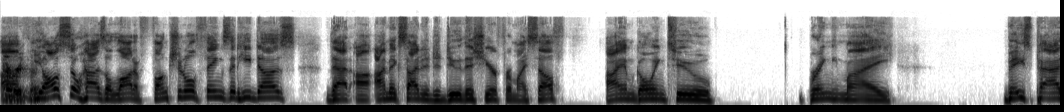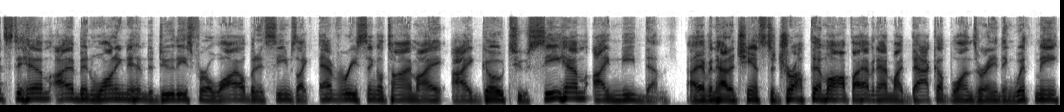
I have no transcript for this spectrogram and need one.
Um, he also has a lot of functional things that he does that uh, I'm excited to do this year for myself. I am going to bring my base pads to him. I have been wanting to him to do these for a while, but it seems like every single time I I go to see him, I need them. I haven't had a chance to drop them off. I haven't had my backup ones or anything with me,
